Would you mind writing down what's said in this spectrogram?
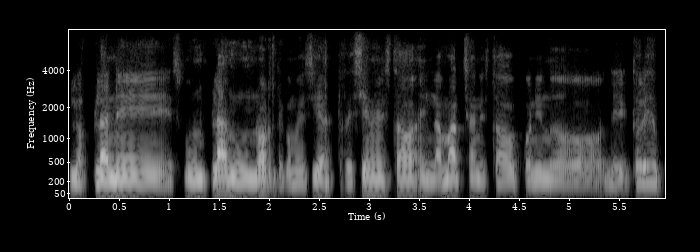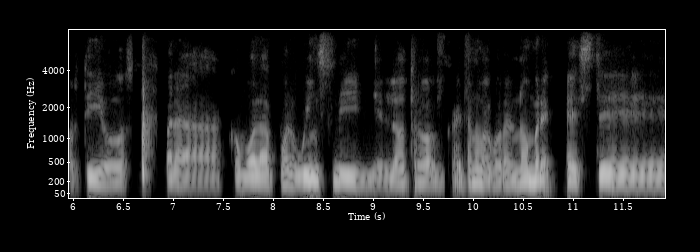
los planes, un plan, un norte, como decía, recién han estado en la marcha, han estado poniendo directores deportivos para, como la Paul Winsley y el otro, ahorita no me acuerdo el nombre, este,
